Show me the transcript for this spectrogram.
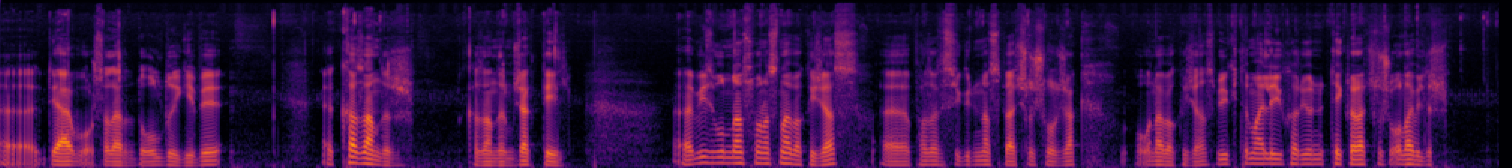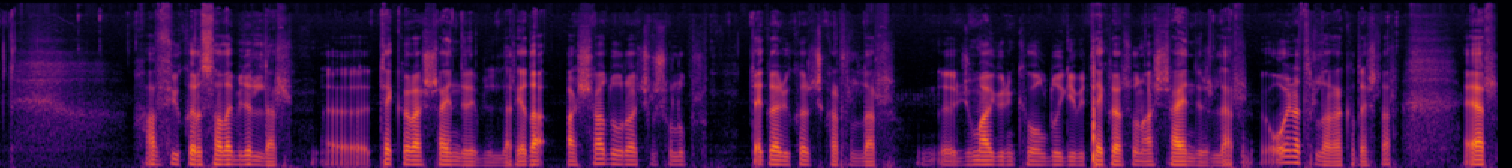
eee, diğer borsalarda da olduğu gibi e, kazandırır. Kazandırmayacak değil. Ee, Biz bundan sonrasına bakacağız. Ee, Pazartesi günü nasıl bir açılış olacak ona bakacağız. Büyük ihtimalle yukarı yönlü tekrar açılış olabilir. Hafif yukarı salabilirler. Ee, Tekrar aşağı indirebilirler. Ya da aşağı doğru açılış olup tekrar yukarı çıkartırlar. Cuma günkü olduğu gibi tekrar sonra aşağı indirirler. Oynatırlar arkadaşlar. Eğer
